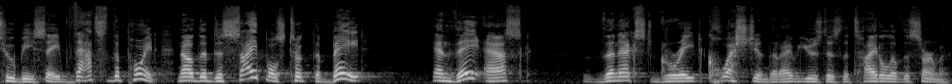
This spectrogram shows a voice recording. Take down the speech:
to be saved. That's the point. Now, the disciples took the bait and they ask the next great question that I've used as the title of the sermon.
